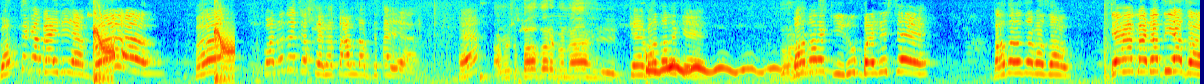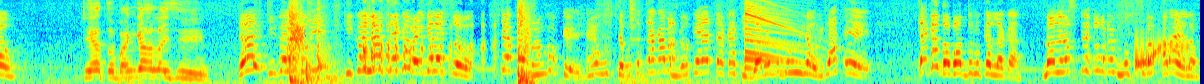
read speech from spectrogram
গপ থেকে বাইরে বউ বউ কোন দেখছে না তাল্লা দেখায়া হ্যাঁ? আমি একটু বাজারে কোন আহি। কে বাজারে কে? বাজারে কি রূপ বাইরেছে? বাজারে যাবা যাও। টাকা কয়টা দিয়া যাও। তে তো বাঙ্গা হলাইছি। এই কি করে তুমি? কি কইলা? টাকা ভাঙ্গে লাইছো টাকা ভাঙ্গো কে? হ্যাঁ উঠতে উঠতে টাকা ভাঙ্গো কে? টাকা কি ঘরে মধ্যে উইরা উইরা হে টাকা দবা দুলকে লাগান নলে আজকে করে মুখ সুবা হারাই এলাম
